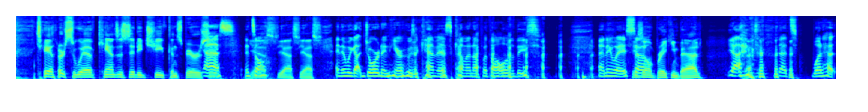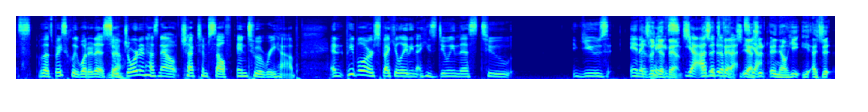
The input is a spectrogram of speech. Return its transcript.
Taylor Swift, Kansas City Chief conspiracy. Yes, it's yes, all- yes, yes. And then we got Jordan here, who's a chemist, coming up with all of these. Anyway, He's so on Breaking Bad. yeah, that's what has. That's basically what it is. So Yeah. Jordan has now checked himself into a rehab, and people are speculating that he's doing this to use in a as a defense. Yeah, as, a, defense. Yes. yeah. it- no, he, he, as it,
